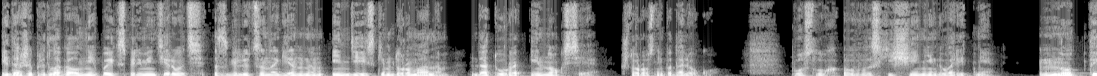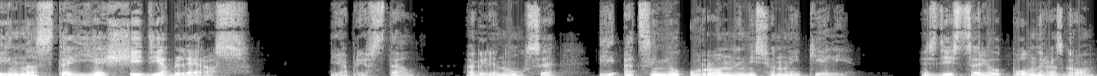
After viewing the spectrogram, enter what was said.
и даже предлагал мне поэкспериментировать с галлюциногенным индийским дурманом датура иноксия, что рос неподалеку. Послух в восхищении говорит мне, «Ну ты настоящий диаблерос!» Я привстал, оглянулся и оценил урон, нанесенный келье. Здесь царил полный разгром,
